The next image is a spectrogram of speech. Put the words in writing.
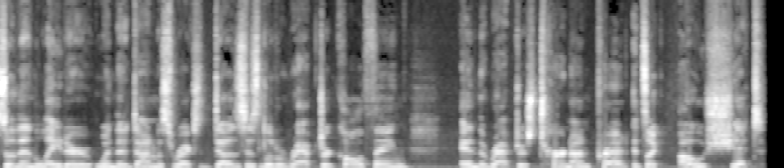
So then later, when the Adonis Rex does his little raptor call thing, and the raptors turn on Pratt, it's like, oh shit.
